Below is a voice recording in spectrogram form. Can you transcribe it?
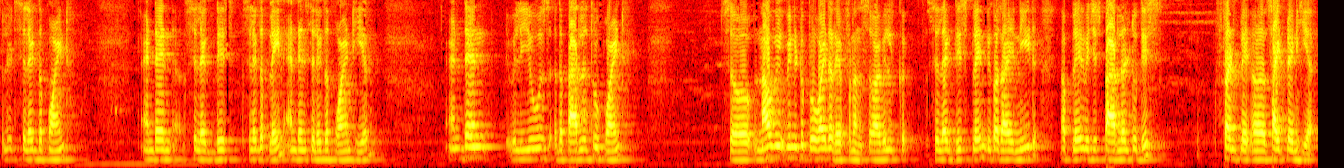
So let's select the point and then select this select the plane and then select the point here. And then we'll use the parallel through point. So now we, we need to provide a reference. So i will select this plane because i need a plane which is parallel to this front plane uh, side plane here.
